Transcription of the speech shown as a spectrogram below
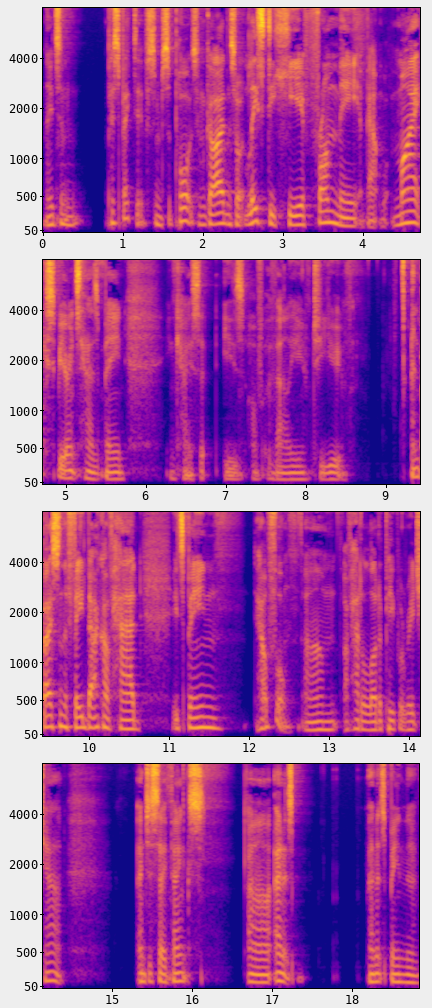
need some perspective, some support, some guidance, or at least to hear from me about what my experience has been in case it is of value to you. And based on the feedback I've had, it's been helpful. Um, I've had a lot of people reach out and just say thanks, uh, and it's and it's been the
